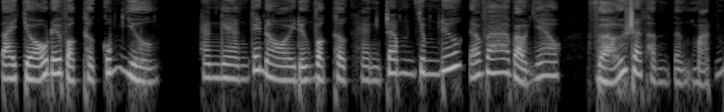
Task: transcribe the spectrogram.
Tại chỗ để vật thực cúng dường, hàng ngàn cái nồi đựng vật thực hàng trăm chum nước đã va vào nhau, vỡ ra thành từng mảnh.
